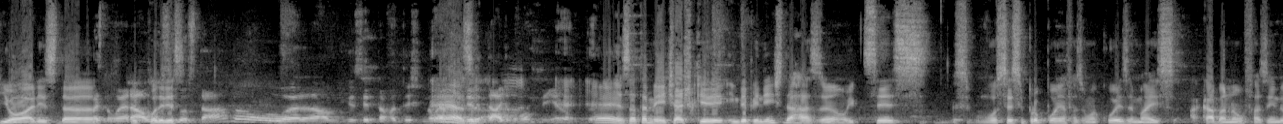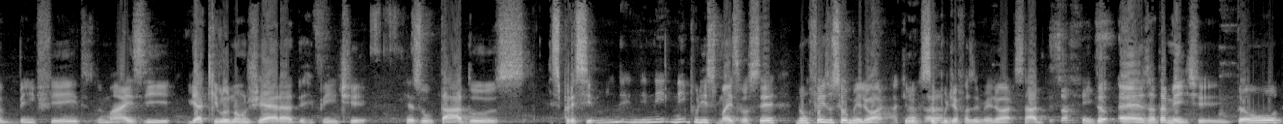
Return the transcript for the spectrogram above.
piores da Mas não era algo poderia que você gostava ou era algo que você estava deixando, não É, era às- prioridade no momento? É, exatamente. Acho que independente da razão, e você, você se propõe a fazer uma coisa, mas acaba não fazendo bem feito e tudo mais, e, e aquilo não gera, de repente, resultados expressivos, nem, nem- por isso, mas você não fez o seu melhor, aquilo que você podia fazer melhor, sabe? Você só fez. Então, é, exatamente. Então,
